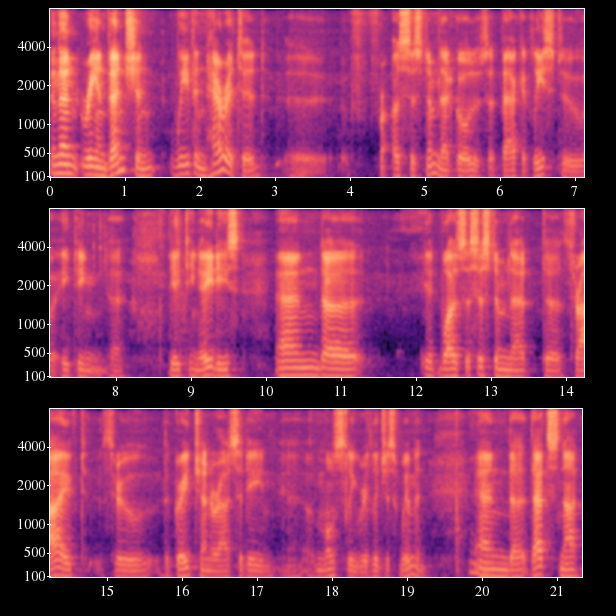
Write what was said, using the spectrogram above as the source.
And then reinvention, we've inherited uh, fr- a system that goes back at least to 18, uh, the 1880s, and uh, it was a system that uh, thrived through the great generosity uh, of mostly religious women. And uh, that's not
